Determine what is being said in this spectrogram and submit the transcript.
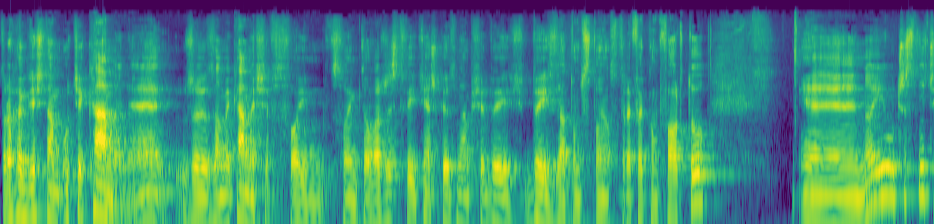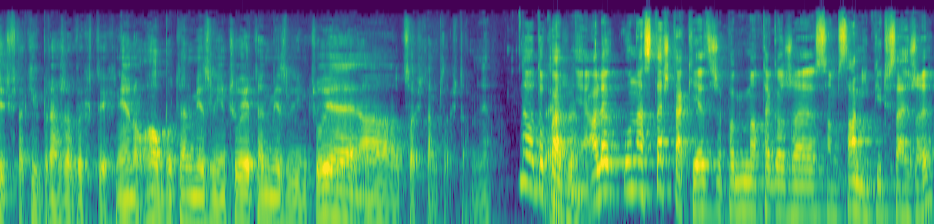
trochę gdzieś tam uciekamy, nie? Że zamykamy się w swoim, w swoim towarzystwie i ciężko jest nam się wyjść, wyjść za tą swoją strefę komfortu. E, no i uczestniczyć w takich branżowych tych, nie? No, o, bo ten mnie zlinczuje, ten mnie zlinczuje, a coś tam, coś tam, nie? No dokładnie, Także... ale u nas też tak jest, że pomimo tego, że są sami piercerzy,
